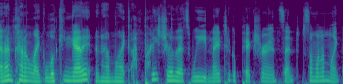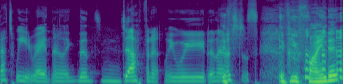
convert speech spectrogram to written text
And I'm kind of like looking at it and I'm like, I'm pretty sure that's weed. And I took a picture and sent it to someone. I'm like, that's weed, right? And they're like, that's definitely weed. And I If- was just, If you find it,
